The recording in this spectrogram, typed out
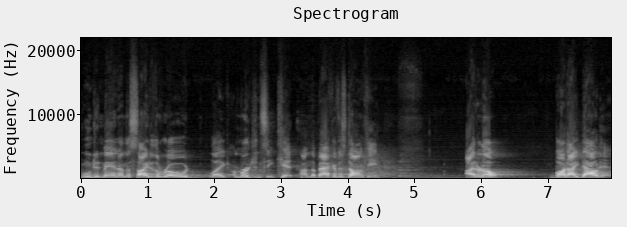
wounded man on the side of the road, like emergency kit on the back of his donkey. I don't know, but I doubt it.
